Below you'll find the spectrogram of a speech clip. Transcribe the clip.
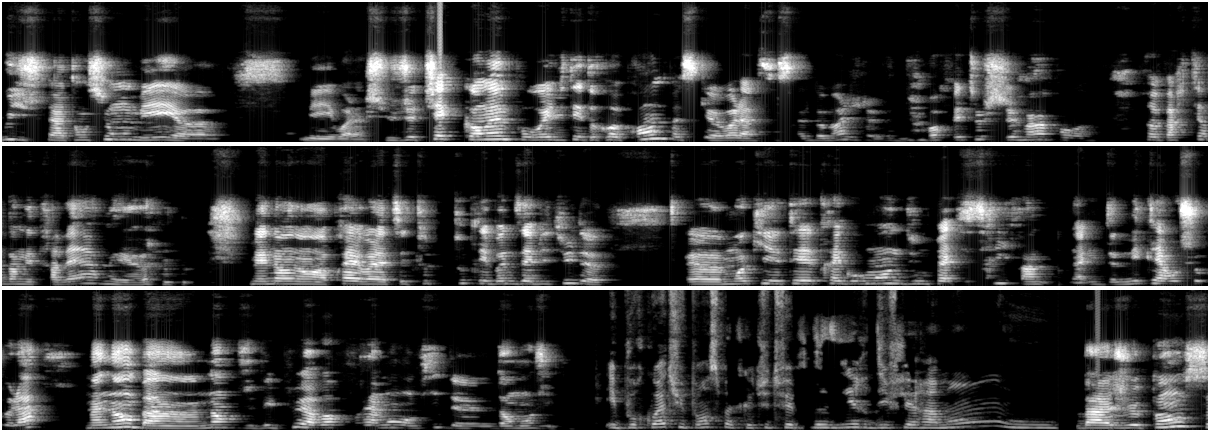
oui je fais attention mais mais voilà je, je check quand même pour éviter de reprendre parce que voilà ce serait dommage d'avoir fait tout ce chemin pour repartir dans mes travers mais mais non non après voilà c'est tout, toutes les bonnes habitudes. Euh, moi qui étais très gourmande d'une pâtisserie enfin avec de l'éclair au chocolat maintenant ben non je vais plus avoir vraiment envie de d'en manger. Et pourquoi tu penses? Parce que tu te fais plaisir différemment ou? Bah je pense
